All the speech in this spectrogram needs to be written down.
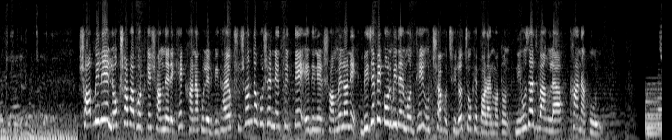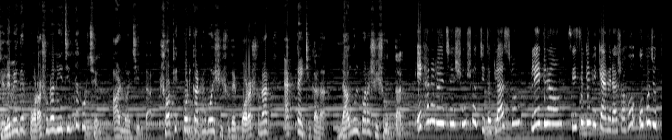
পঞ্চাশ হাজারের নিচে যাবে। সব মিলিয়ে লোকসভা ভোটকে সামনে রেখে খানাকুলের বিধায়ক সুশান্ত ঘোষের নেতৃত্বে এদিনের সম্মেলনে বিজেপি কর্মীদের মধ্যেই উৎসাহ ছিল চোখে পড়ার মতন। নিউজ আজ বাংলা খানাকুল। ছেলে মেয়েদের পড়াশোনা নিয়ে চিন্তা করছেন? আর নয় চিন্তা। সঠিক পরিকাঠামোয় শিশুদের পড়াশোনার একটাই ঠিকানা নাঙ্গুলপাড়া শিশু উদ্যান। এখানে রয়েছে সুসজ্জিত ক্লাসরুম প্লেগ্রাউন্ড সিসিটিভি ক্যামেরা সহ উপযুক্ত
